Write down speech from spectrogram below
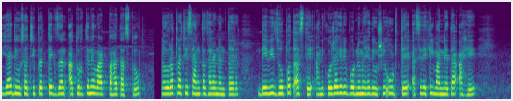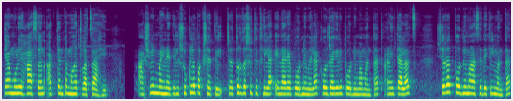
या दिवसाची प्रत्येकजण आतुरतेने वाट पाहत असतो. नवरात्राची सांगता झाल्यानंतर देवी झोपत असते आणि कोजागिरी पौर्णिमेच्या दिवशी उठते अशी देखील मान्यता आहे. त्यामुळे हा सण अत्यंत महत्त्वाचा आहे. आश्विन महिन्यातील शुक्ल पक्षातील चतुर्दशी तिथीला येणाऱ्या पौर्णिमेला कोजागिरी पौर्णिमा म्हणतात आणि त्यालाच शरद पौर्णिमा असे देखील म्हणतात.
